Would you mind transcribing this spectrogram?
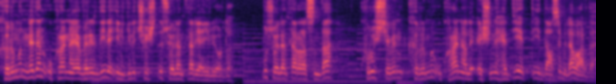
Kırım'ın neden Ukrayna'ya verildiği ile ilgili çeşitli söylentiler yayılıyordu. Bu söylentiler arasında Khrushchev'in Kırım'ı Ukraynalı eşine hediye ettiği iddiası bile vardı.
